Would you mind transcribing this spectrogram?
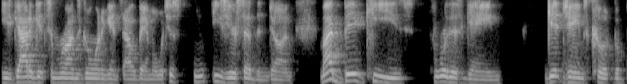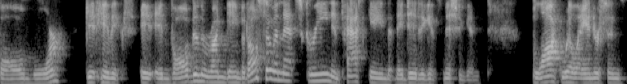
He's got to get some runs going against Alabama, which is easier said than done. My big keys for this game get James Cook the ball more, get him ex- involved in the run game, but also in that screen and pass game that they did against Michigan. Block Will Anderson,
